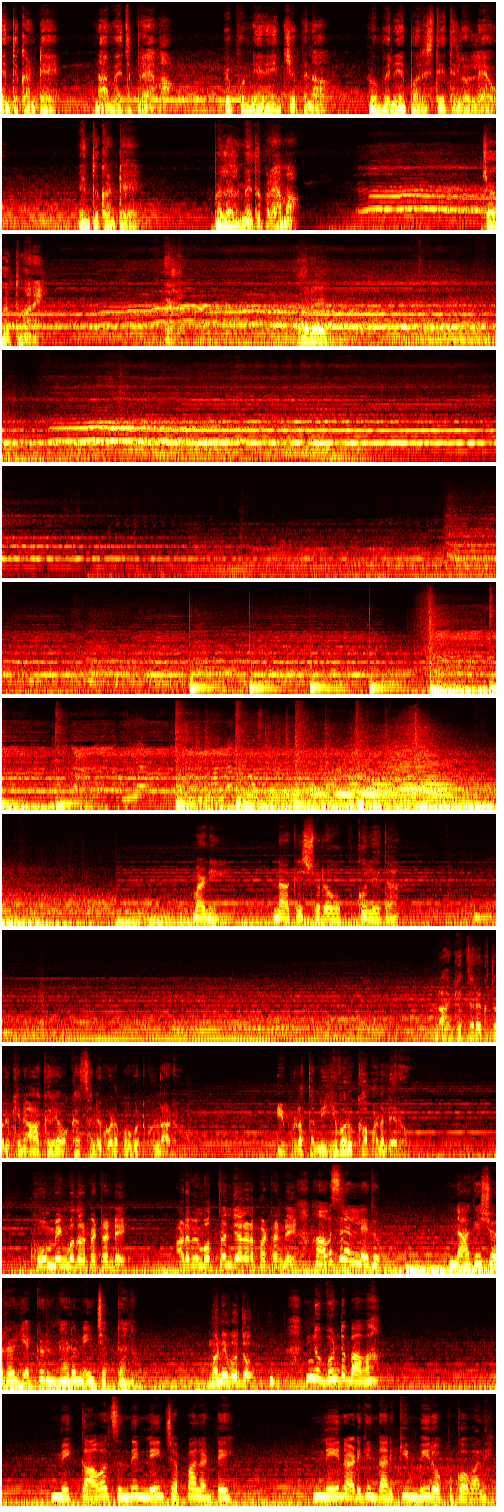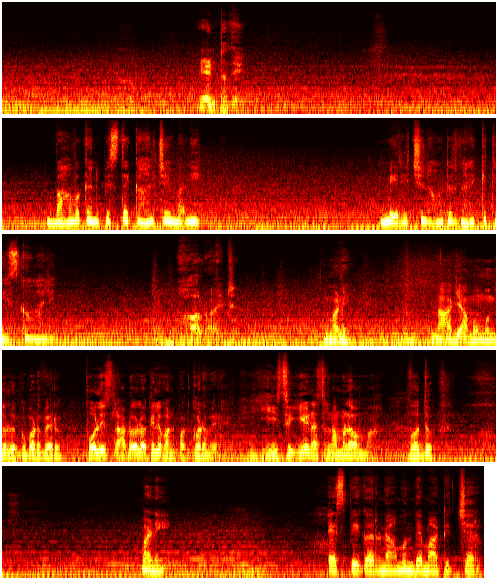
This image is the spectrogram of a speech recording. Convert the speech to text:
ఎందుకంటే నా మీద ప్రేమ. ఇప్పుడు నేనేం చెప్పినా నువ్వు వినే పరిస్థితిలో లేవు. ఎందుకంటే పిల్లల మీద ప్రేమ. జాగ్రత్త మని వెళ్ళు. సరే. మణి నాగేశ్వరరావు ఒప్పుకోలేదా? నాగితరకు దొరికిన ఆఖరి అవకాశాన్ని కూడా పోగొట్టుకున్నాడు. ఇప్పుడు అతన్ని ఎవరూ కాపాడలేరు? కూంబింగ్ మొదలు పెట్టండి. అడవి మొత్తం జల్లడ పట్టండి. అవసరం లేదు. నాగేశ్వరరావు ఎక్కడున్నాడో నేను చెప్తాను. మణి వద్దు. నువ్వుండు బావా. మీకు కావాల్సింది నేను చెప్పాలంటే నేను అడిగిన దానికి మీరు ఒప్పుకోవాలి. ఏంటది? బావ కనిపిస్తే కాల్చేయమని మీరిచ్చిన ఆర్డర్ వెనక్కి తీసుకోవాలి. ఆల్ రైట్ మణి నాగి అమ్మ ముందు లొగ్గుపడం వేరు పోలీసులు అడవిలోకి వెళ్ళి వాడిని పట్టుకోవడం వేరు. ఈ చెయ్యని అసలు నమ్మలేమమ్మా వద్దు. మణి ఎస్పీ గారు నా ముందే మాటిచ్చారు.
